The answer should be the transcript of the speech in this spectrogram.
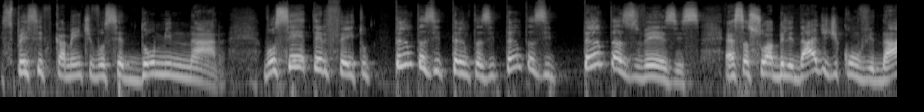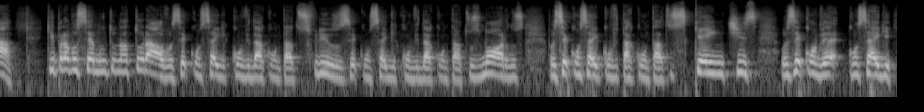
especificamente você dominar? Você ter feito tantas e tantas e tantas e tantas vezes essa sua habilidade de convidar que para você é muito natural. Você consegue convidar contatos frios, você consegue convidar contatos mornos, você consegue convidar contatos quentes, você consegue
